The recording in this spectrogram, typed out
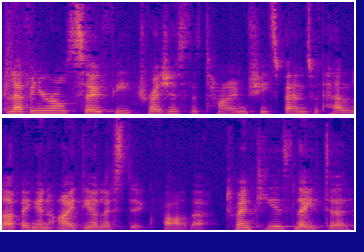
11 year old Sophie treasures the time she spends with her loving and idealistic father. 20 years later,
